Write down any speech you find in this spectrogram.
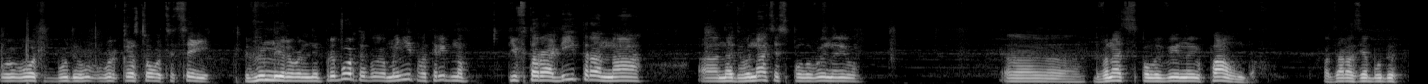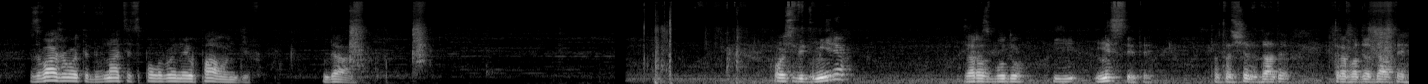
от буду використовувати цей вимірювальний прибор, тобто мені потрібно півтора літра на, е, на 12,5 е, 12,5 паундів. От зараз я буду зважувати 12,5 паундів. Да. Ось відміряв. Зараз буду і містити. Тобто ще додати, треба додати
